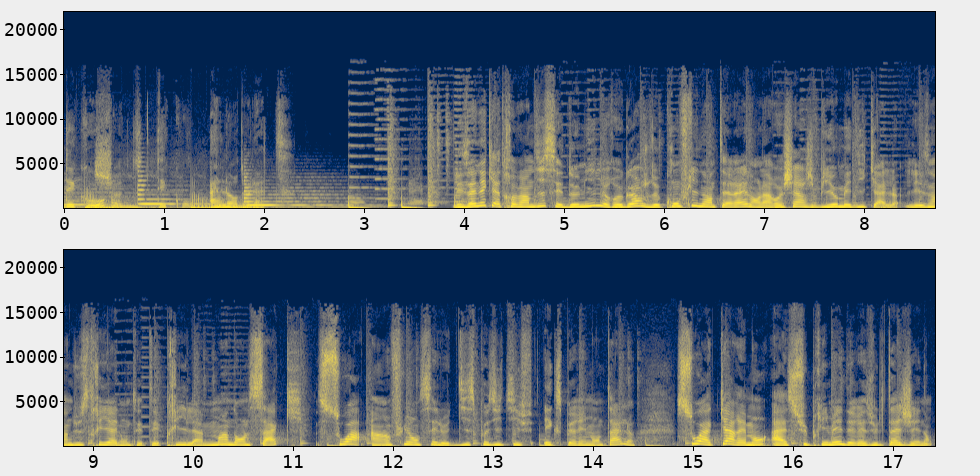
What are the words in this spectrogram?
déco. Shot déco. À l'heure de latte. Les années 90 et 2000 regorgent de conflits d'intérêts dans la recherche biomédicale. Les industriels ont été pris la main dans le sac, soit à influencer le dispositif expérimental, soit carrément à supprimer des résultats gênants.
